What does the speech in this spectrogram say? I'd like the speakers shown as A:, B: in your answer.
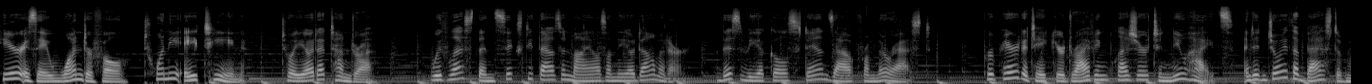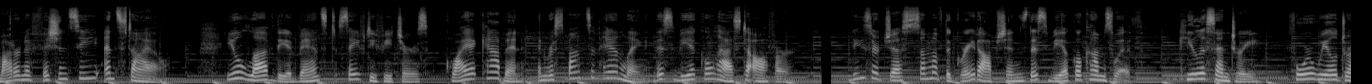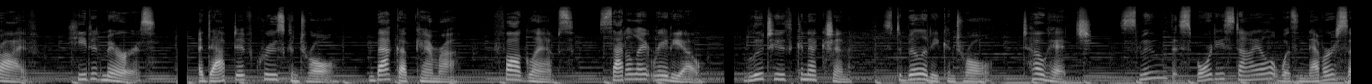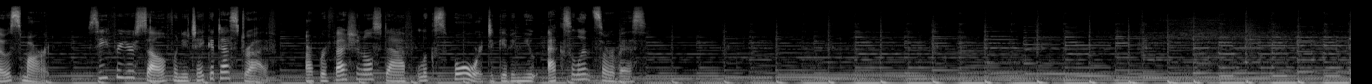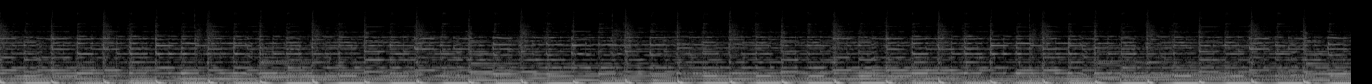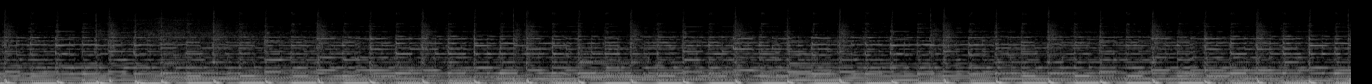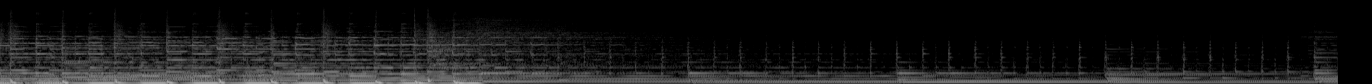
A: Here is a wonderful 2018 Toyota Tundra. With less than 60,000 miles on the odometer, this vehicle stands out from the rest. Prepare to take your driving pleasure to new heights and enjoy the best of modern efficiency and style. You'll love the advanced safety features, quiet cabin, and responsive handling this vehicle has to offer. These are just some of the great options this vehicle comes with. Keyless entry, four-wheel drive, heated mirrors, adaptive cruise control, backup camera, fog lamps, satellite radio, Bluetooth connection, stability control, tow hitch. Smooth, sporty style was never so smart. See for yourself when you take a test drive. Our professional staff looks forward to giving you excellent service.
